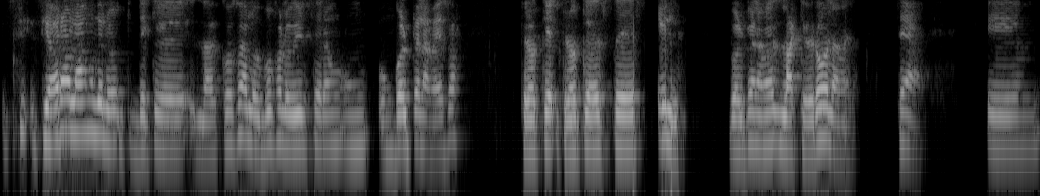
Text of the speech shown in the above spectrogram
si, si, ahora hablamos de, lo, de, que la cosa de los Buffalo Bills era un, un, golpe en la mesa, creo que, creo que este es el golpe en la mesa, la quebró la mesa. O sea, eh,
